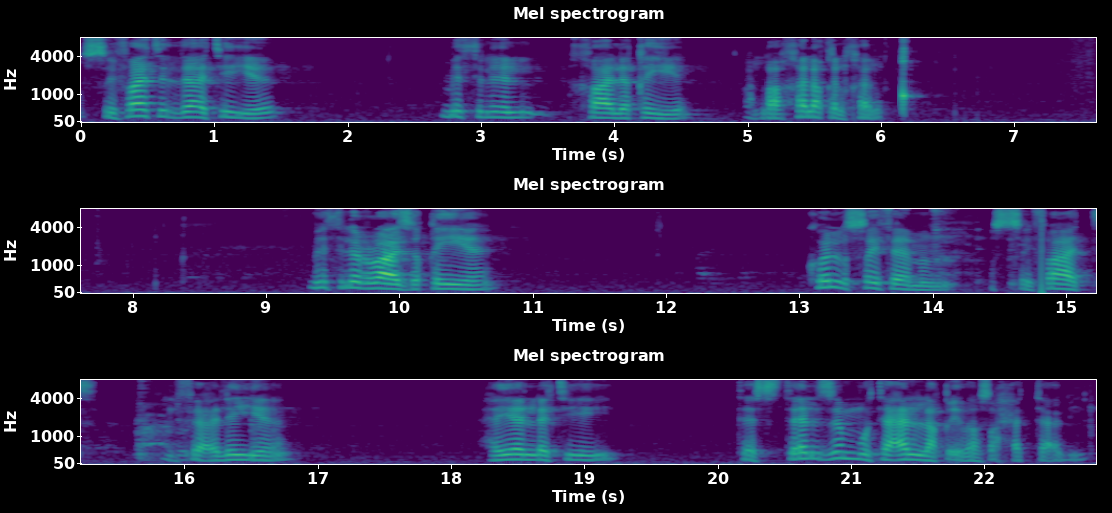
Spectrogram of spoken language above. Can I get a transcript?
الصفات الذاتية مثل الخالقية. الله خلق الخلق. مثل الرازقية. كل صفة من الصفات الفعلية هي التي تستلزم متعلق إذا صح التعبير.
